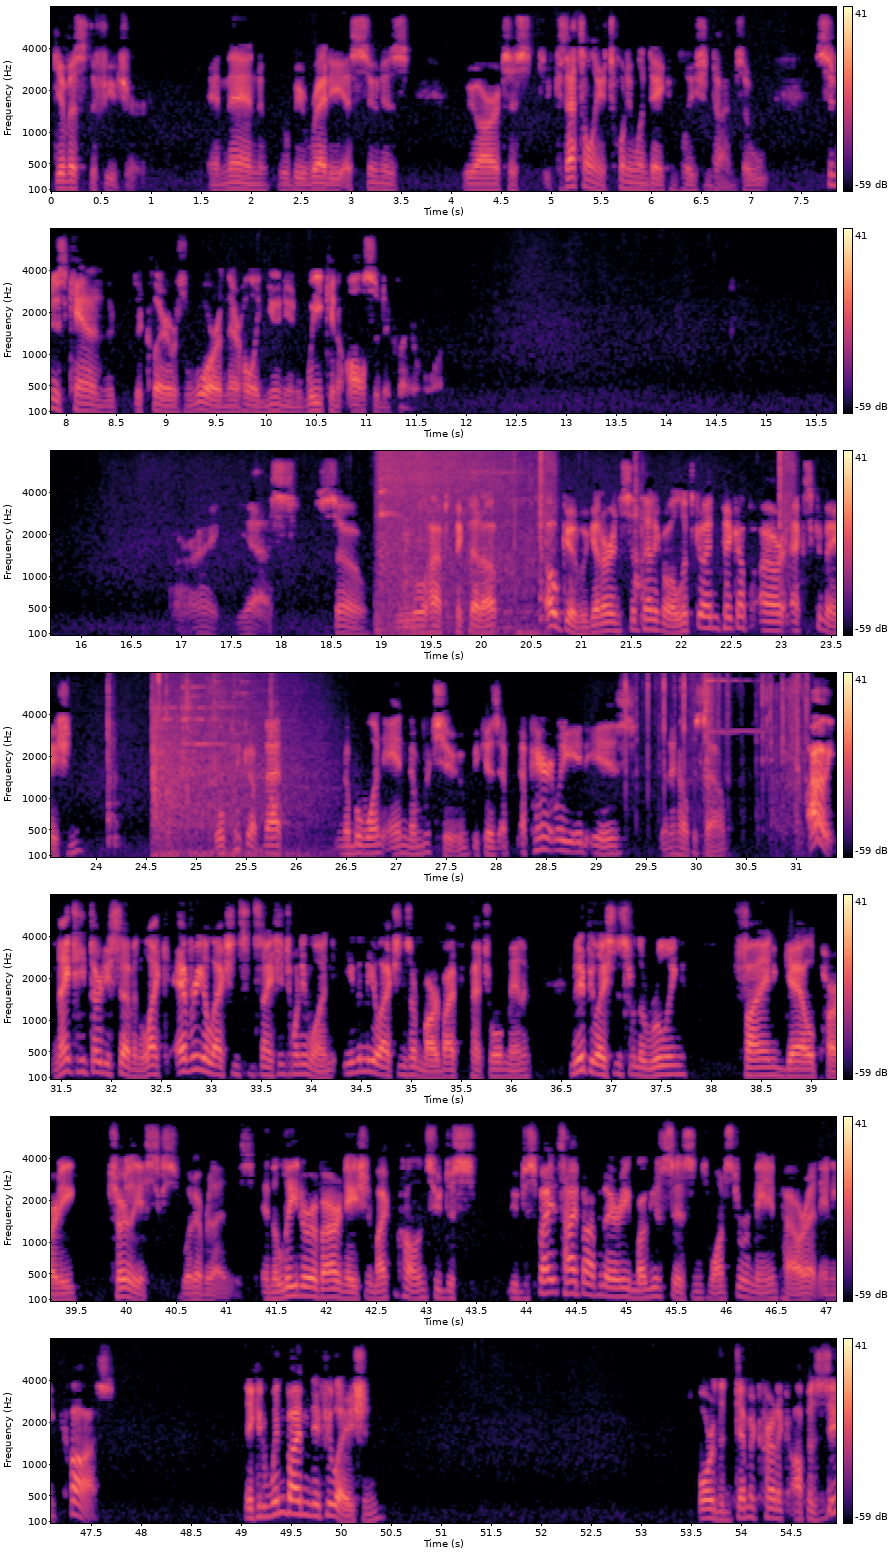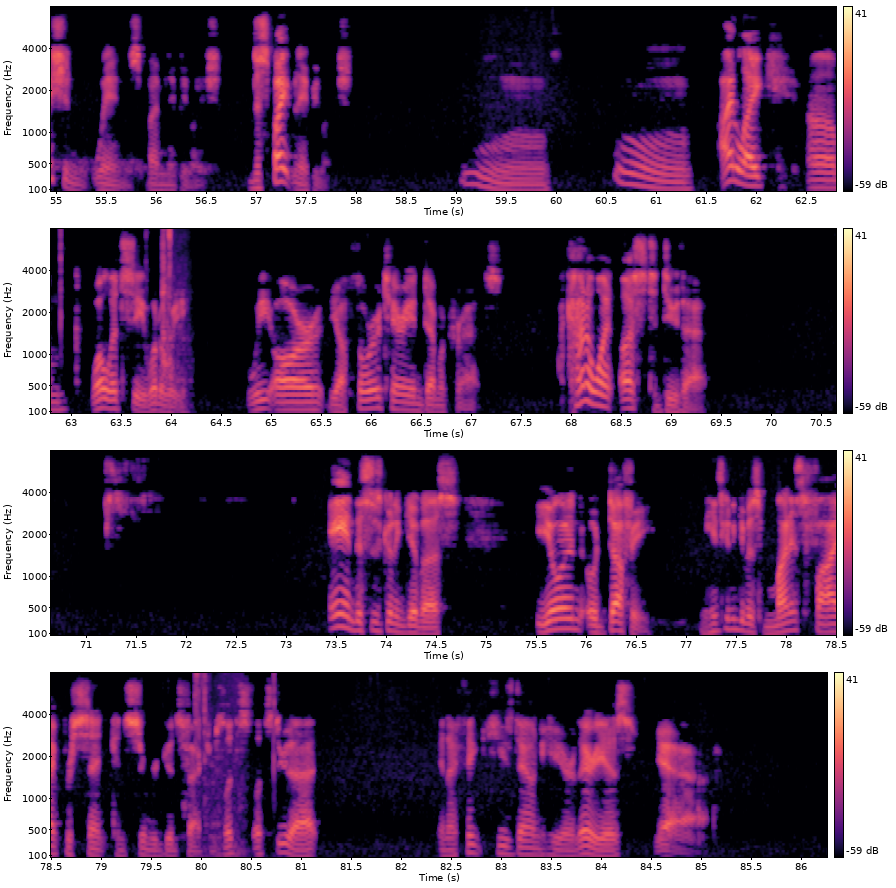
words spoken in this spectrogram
Give us the future, and then we'll be ready as soon as we are to because that's only a 21 day completion time. So as soon as Canada declares war in their whole union, we can also declare war. Alright, yes. So, we will have to pick that up. Oh good, we got our synthetic oil. Let's go ahead and pick up our excavation. We'll pick up that number one and number two, because apparently it is going to help us out. All right, 1937. Like every election since 1921, even the elections are marred by perpetual mani- manipulations from the ruling Fine Gael party, Turlists, whatever that is, and the leader of our nation, Michael Collins, who, dis- who despite its high popularity among his citizens, wants to remain in power at any cost. They can win by manipulation, or the Democratic opposition wins by manipulation, despite manipulation. Hmm. Hmm. I like. Um. Well, let's see. What are we? We are the authoritarian Democrats. I kind of want us to do that. And this is going to give us Eoin O'Duffy. He's going to give us minus minus five percent consumer goods factors. Let's let's do that. And I think he's down here. There he is. Yeah.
